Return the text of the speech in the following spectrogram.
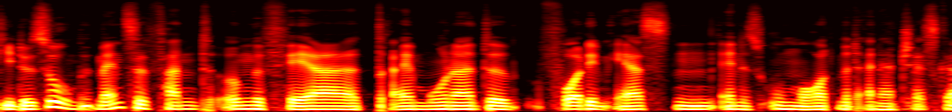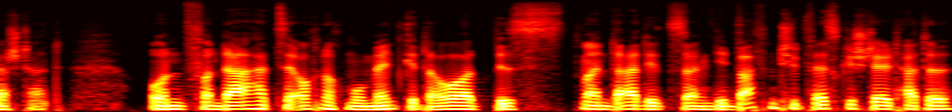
die Durchsuchung bei Menzel fand ungefähr drei Monate vor dem ersten NSU-Mord mit einer Cesca statt. Und von da hat es ja auch noch einen Moment gedauert, bis man da sozusagen den Waffentyp festgestellt hatte,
